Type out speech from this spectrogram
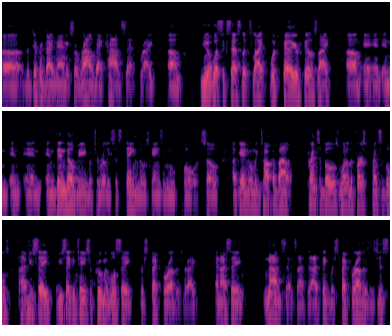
uh, the different dynamics around that concept, right? Um, you know, what success looks like, what failure feels like, um, and, and, and, and, and then they'll be able to really sustain those gains and move forward. So again, when we talk about principles, one of the first principles, uh, if you say, if you say continuous improvement, we'll say respect for others, right? And I say nonsense. I, th- I think respect for others is just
